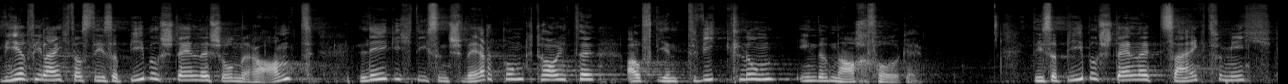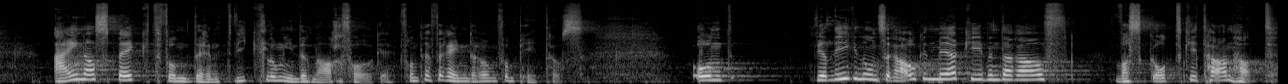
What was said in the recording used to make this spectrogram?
wie ihr vielleicht aus dieser Bibelstelle schon rahnt, lege ich diesen Schwerpunkt heute auf die Entwicklung in der Nachfolge. Diese Bibelstelle zeigt für mich ein Aspekt von der Entwicklung in der Nachfolge, von der Veränderung von Petrus. Und wir legen unser Augenmerk eben darauf, was Gott getan hat.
